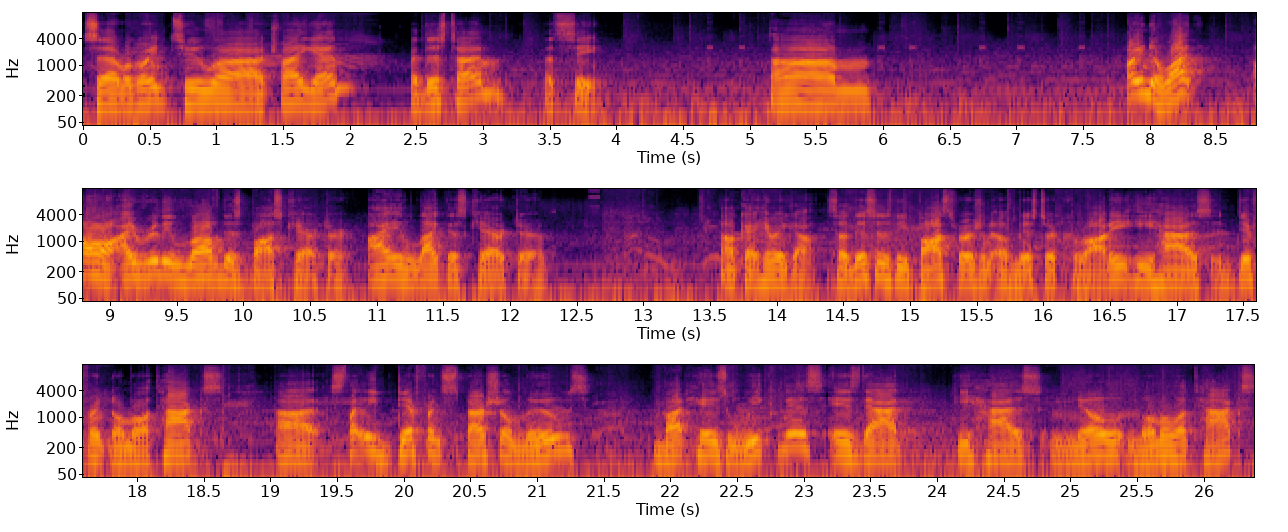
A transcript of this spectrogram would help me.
So we're going to uh, try again, but this time, let's see. Um. Oh, you know what? Oh, I really love this boss character. I like this character. Okay, here we go. So this is the boss version of Mr. Karate. He has different normal attacks, uh, slightly different special moves, but his weakness is that he has no normal attacks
